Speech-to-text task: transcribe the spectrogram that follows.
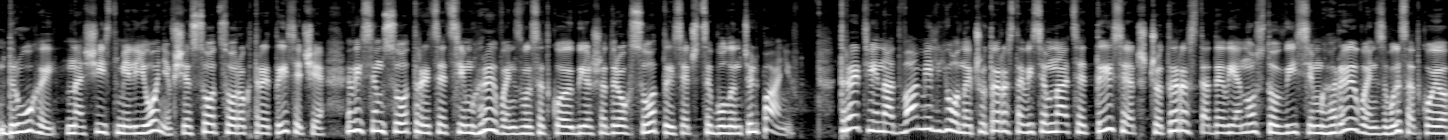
Другий на 6 мільйонів 643 тисячі 837 гривень з висадкою більше 300 тисяч цибулин тюльпанів. Третій на 2 мільйони 418 тисяч 498 гривень з висадкою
